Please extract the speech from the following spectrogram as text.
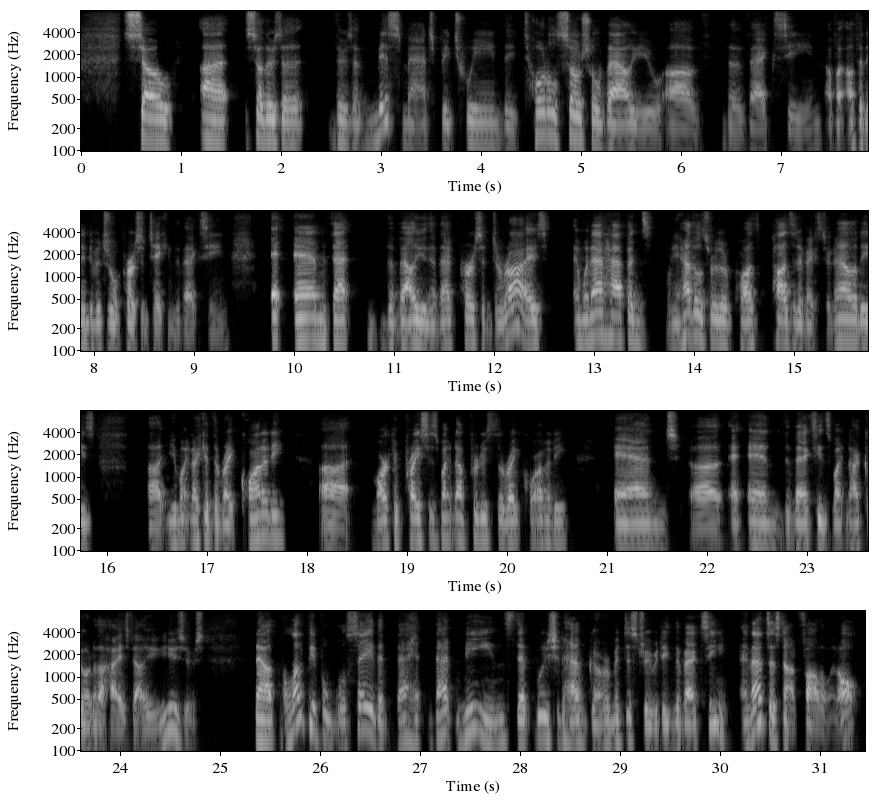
So uh, so there's a there's a mismatch between the total social value of the vaccine of, of an individual person taking the vaccine and that the value that that person derives and when that happens, when you have those sort of pos- positive externalities, uh, you might not get the right quantity. Uh, market prices might not produce the right quantity, and uh, and the vaccines might not go to the highest value users. Now, a lot of people will say that, that that means that we should have government distributing the vaccine, and that does not follow at all,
